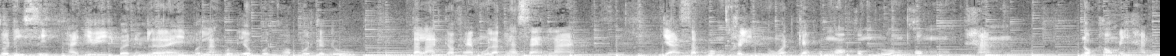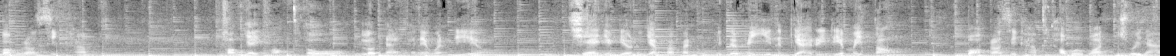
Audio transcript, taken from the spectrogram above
ตัวนี้สี่ขายทีวีเบอร์หนึ่งเลยปวดหลังปวดเอวปวดข้อปวดกระดูกตลาดกาแฟมูลค่าแสนล้าน ยาสระผมคลีนนวดแก้ผมงอกผมร่วงผมคัน นกเขาไม่ขันบอกเราสิครับ ท้องใหญ่ท้องโตลดได้ภายในวันเดียว แช่อย่างเดียวน้ำยาปรับผ้านุ่มไฮเตอร์ไฮยีนน้ำยารีเดียมไม่ต้อง บอกเราสิครับ Power Watt ช่วยได้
